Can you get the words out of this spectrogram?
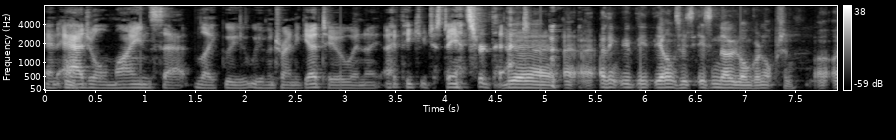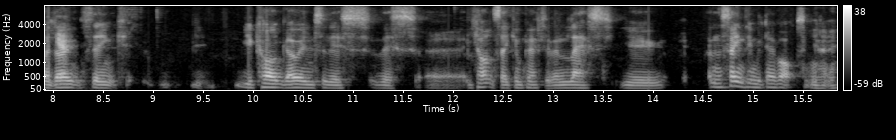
an mm. agile mindset like we, we've been trying to get to and I, I think you just answered that yeah I, I think the, the, answer is it's no longer an option I, I don't yeah. think you can't go into this this uh, you can't stay competitive unless you and the same thing with DevOps. You know,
